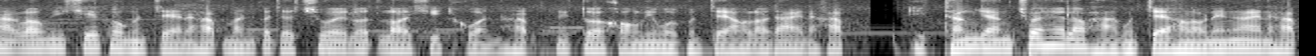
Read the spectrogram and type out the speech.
หากเรามีเคสพวงกุญแจนะครับ มันก็จะช่วยลดรอยขีดข่วนครับในตัวของรีโมทกุญแจของเราได้นะครับ อีกทั้งยังช่วยให้เราหากุญแจของเราได้ง่ายนะครับ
